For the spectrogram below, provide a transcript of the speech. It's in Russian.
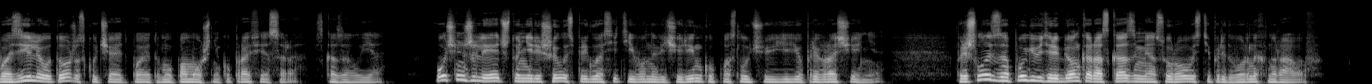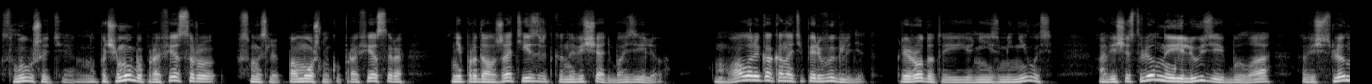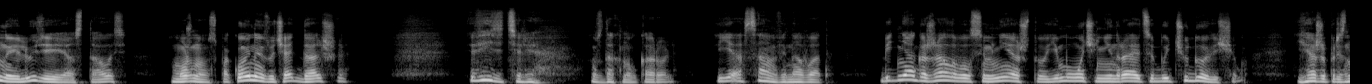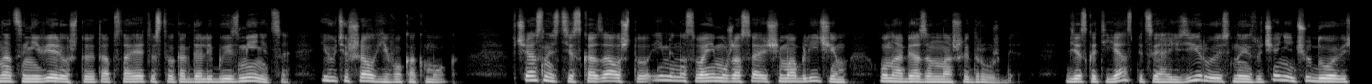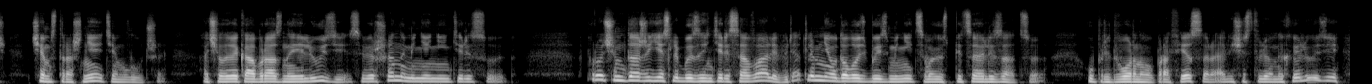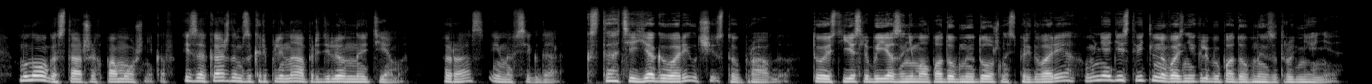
«Базилио тоже скучает по этому помощнику профессора», — сказал я. «Очень жалеет, что не решилась пригласить его на вечеринку по случаю ее превращения. Пришлось запугивать ребенка рассказами о суровости придворных нравов. Слушайте, ну почему бы профессору, в смысле помощнику профессора, не продолжать изредка навещать Базилио? Мало ли, как она теперь выглядит. Природа-то ее не изменилась. Овеществленная иллюзия была, овеществленная иллюзия и осталась. Можно спокойно изучать дальше. «Видите ли», — вздохнул король, — «я сам виноват. Бедняга жаловался мне, что ему очень не нравится быть чудовищем. Я же, признаться, не верил, что это обстоятельство когда-либо изменится, и утешал его как мог. В частности, сказал, что именно своим ужасающим обличием он обязан нашей дружбе. Дескать, я специализируюсь на изучении чудовищ, чем страшнее, тем лучше, а человекообразные иллюзии совершенно меня не интересуют. Впрочем, даже если бы заинтересовали, вряд ли мне удалось бы изменить свою специализацию. У придворного профессора овеществленных иллюзий много старших помощников, и за каждым закреплена определенная тема. Раз и навсегда. Кстати, я говорил чистую правду. То есть, если бы я занимал подобную должность при дворе, у меня действительно возникли бы подобные затруднения.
